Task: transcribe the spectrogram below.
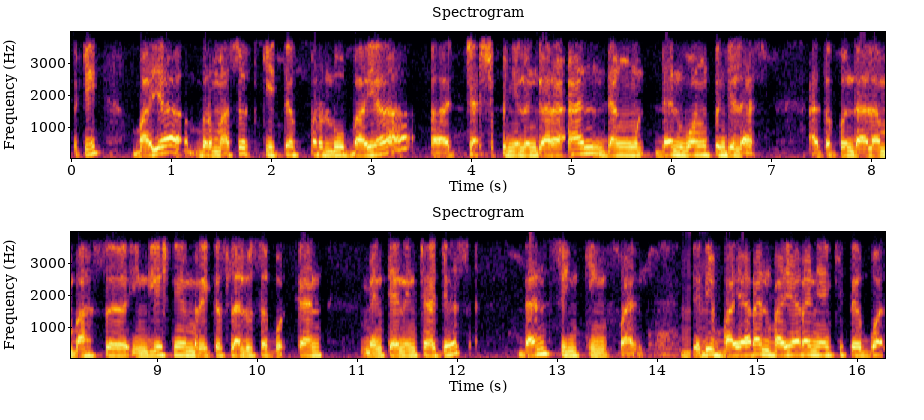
Okey, bayar bermaksud kita perlu bayar uh, charge penyelenggaraan dan dan wang penjelas ataupun dalam bahasa Englishnya mereka selalu sebutkan maintenance charges dan sinking fund. Mm-hmm. Jadi bayaran-bayaran yang kita buat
